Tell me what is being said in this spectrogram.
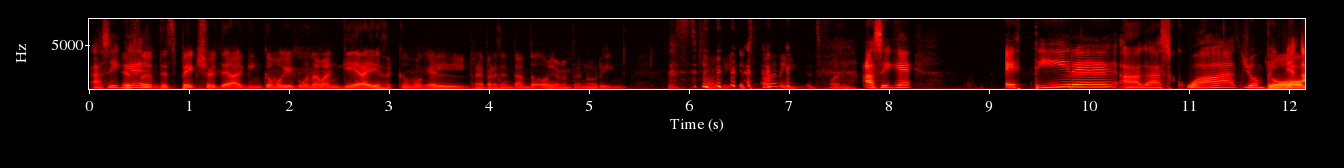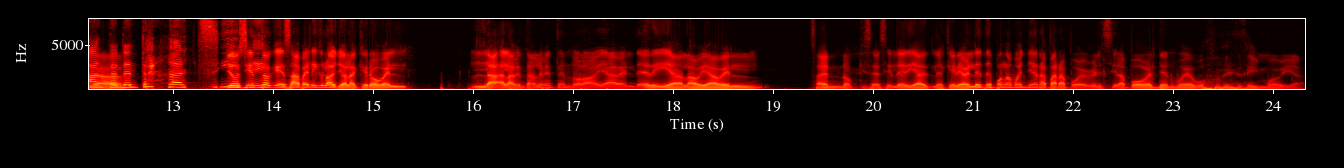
Así que Eso es this picture de alguien como que con una manguera y eso es como que el representando, obviamente, en Lorin. It's funny. It's funny. It's funny. Así que estire, haga squat, jumping antes de entrar al cine. Yo siento que esa película yo la quiero ver. La- lamentablemente no la voy a ver de día, la voy a ver. ¿Sabes? No quise decir de día, la quería ver desde por la mañana para poder ver si la puedo ver de nuevo ese mismo día.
